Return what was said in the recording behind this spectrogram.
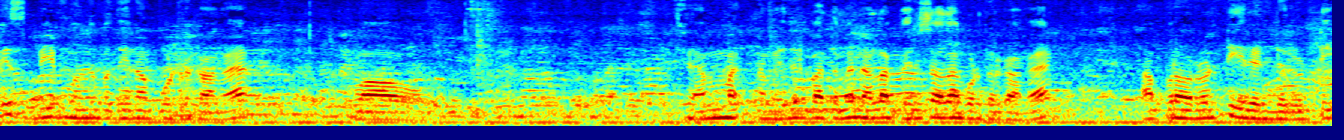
பீஸ் பீஃப் வந்து பார்த்திங்கன்னா போட்டிருக்காங்க. வாவ் செம்ம. நம்ம எதிர்பார்த்த மாதிரி நல்லா பெருசாக தான் கொடுத்துருக்காங்க. அப்புறம் ரொட்டி ரெண்டு ரொட்டி.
